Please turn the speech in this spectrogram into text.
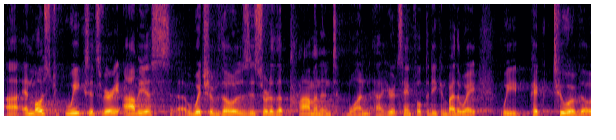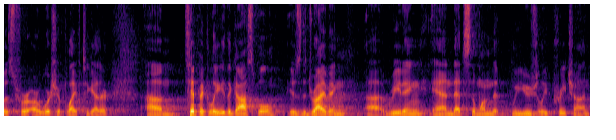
Uh, and most weeks, it's very obvious uh, which of those is sort of the prominent one. Uh, here at St. Philip the Deacon, by the way, we pick two of those for our worship life together. Um, typically, the gospel is the driving uh, reading, and that's the one that we usually preach on.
